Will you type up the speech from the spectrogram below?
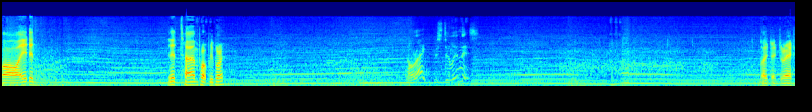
Oh, it didn't... It didn't turn properly, bro. All right, you're still in this. Don't direct.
